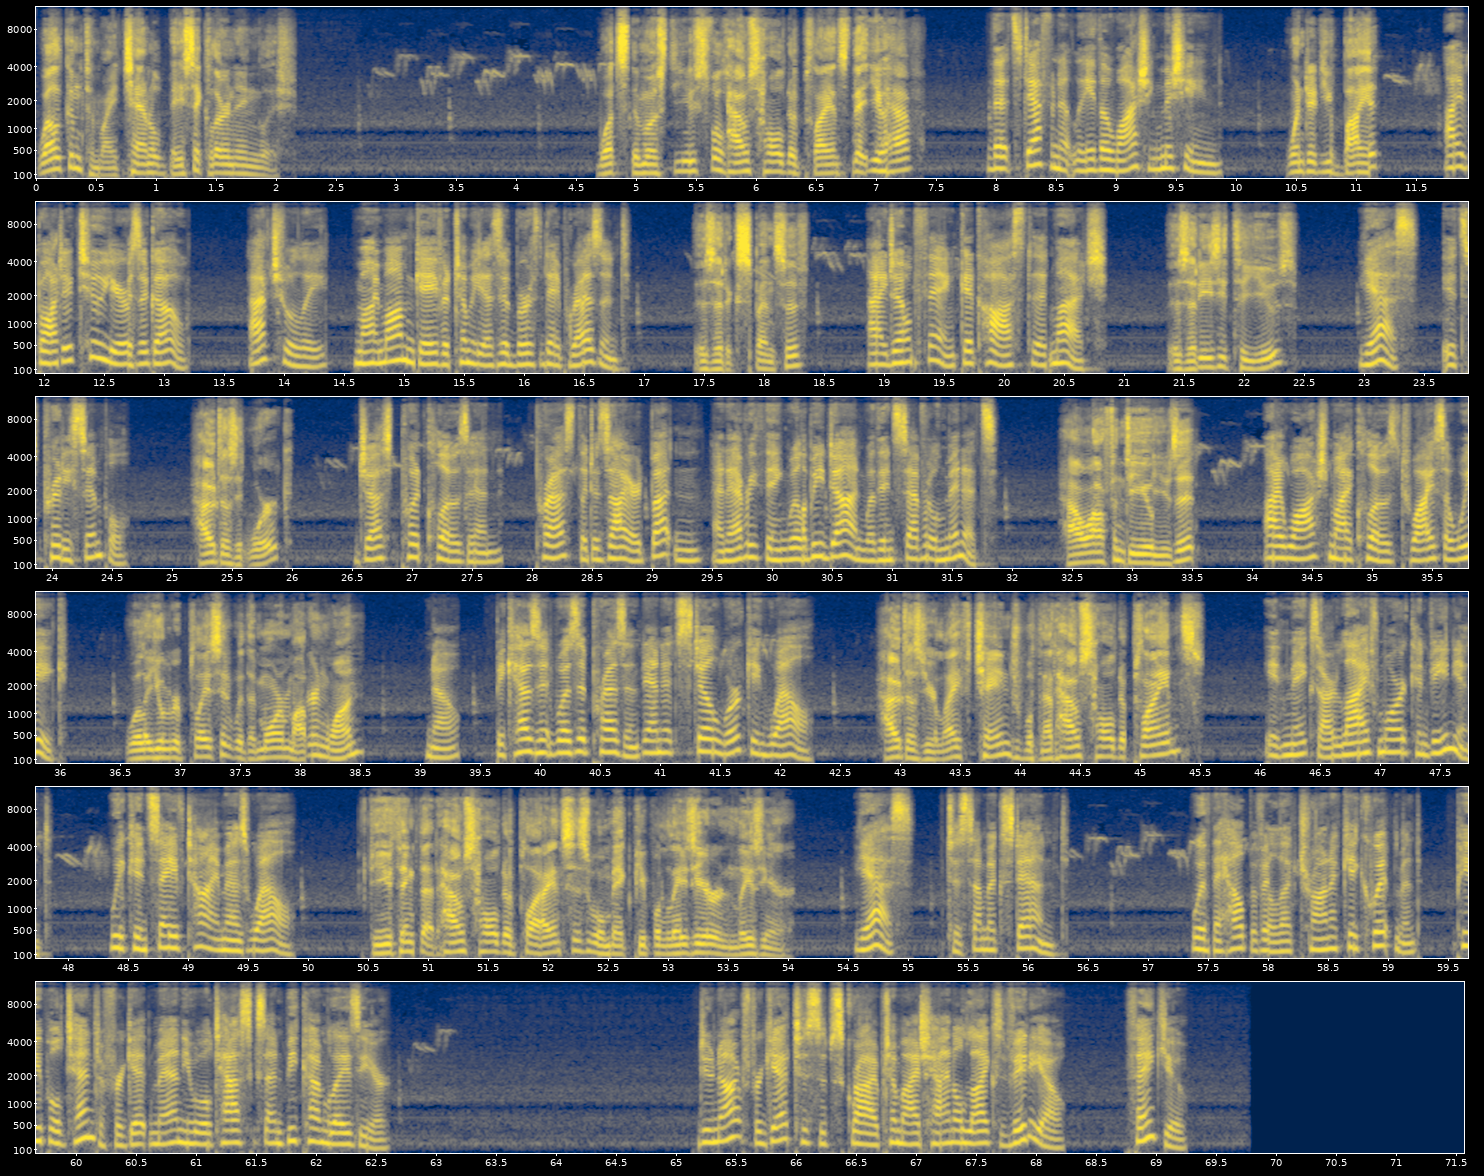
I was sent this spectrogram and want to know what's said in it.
Welcome to my channel Basic Learn English. What's the most useful household appliance that you have? That's definitely the washing machine. When did you buy it? I bought it two years ago. Actually, my mom gave it to me as a birthday present. Is it expensive? I don't think it cost that much. Is it easy to use? Yes, it's pretty simple. How does it work? Just put clothes in, press the desired button, and everything will be done within several minutes. How often do you use it? I wash my clothes twice a week. Will you replace it with a more modern one? No, because it was a present and it's still working well. How does your life change with that household appliance? It makes our life more convenient. We can save time as well. Do you think that household appliances will make people lazier and lazier? Yes, to some extent. With the help of electronic equipment, people tend to forget manual tasks and become lazier. Do not forget to subscribe to my channel likes video. Thank you.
